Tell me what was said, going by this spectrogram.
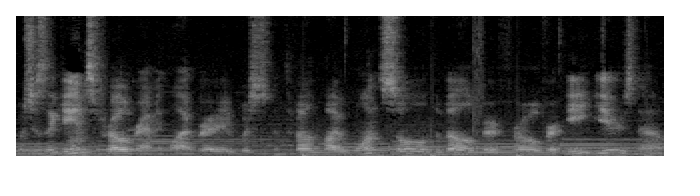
which is a games programming library which has been developed by one sole developer for over eight years now.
